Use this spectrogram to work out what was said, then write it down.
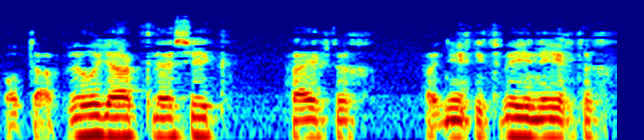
op de Aprilia Classic 50 uit 1992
